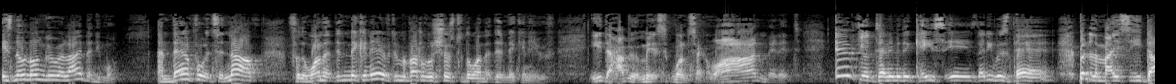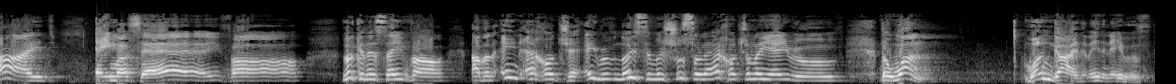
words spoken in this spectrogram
is no longer alive anymore. And therefore, it's enough for the one that didn't make an Erev to mevatel rishus to the one that did make an Erev. Either have you miss one second, one minute. If you're telling me the case is that he was there, but lemaisa he died, ema seifa. Look at this Sefer. Aval ein echod she'eruv noisim shel The one, one guy that made an Eruv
